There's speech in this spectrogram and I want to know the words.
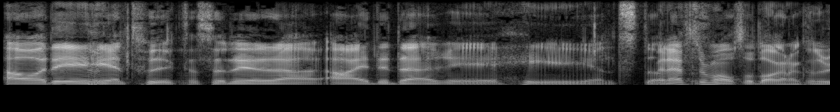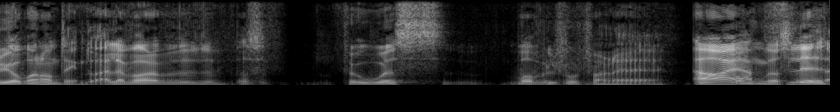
Ja, det är helt sjukt alltså. Det där, nej, det där är helt stört. Men efter de här åtta dagarna kunde du jobba någonting då? Eller var, alltså, för OS var väl fortfarande Ja, ja absolut.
